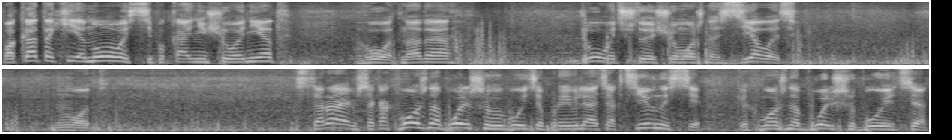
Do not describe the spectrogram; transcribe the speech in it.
Пока такие новости, пока ничего нет. Вот, надо думать, что еще можно сделать. Ну Вот. Стараемся, как можно больше вы будете проявлять активности, как можно больше будете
